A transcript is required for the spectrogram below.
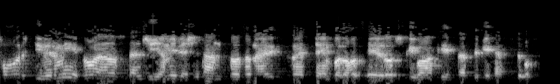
forti per me è proprio la nostalgia, a me piace tanto tornare indietro nel tempo e lo, lo scrivo anche in tante mie canzoni.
